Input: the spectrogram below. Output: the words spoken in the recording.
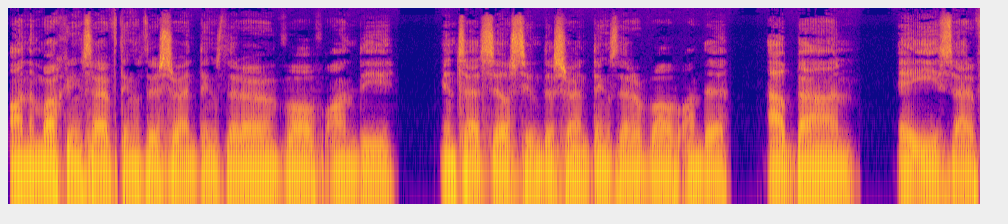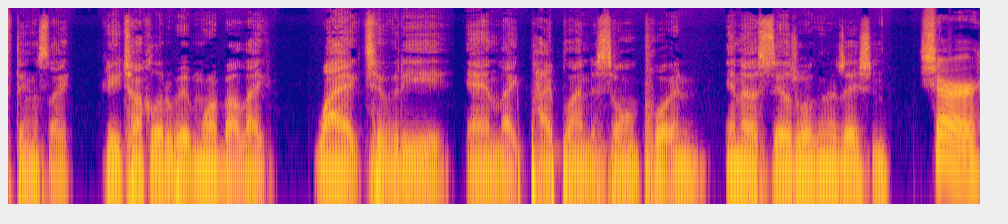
on the marketing side of things, there's certain things that are involved on the inside sales team. There's certain things that are involved on the outbound AE side of things. Like, can you talk a little bit more about like why activity and like pipeline is so important in a sales organization? Sure.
